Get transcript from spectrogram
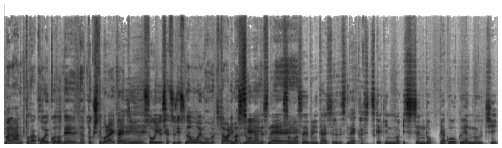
まあ、なんとかこういうことで納得してもらいたいという、えー、そういう切実な思いも伝わりますね。そうなんですね、えー、そごう・西武に対するですね貸付金の1600億円のうち、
